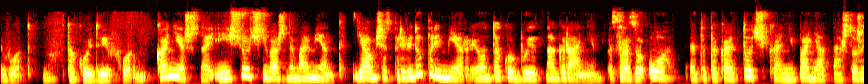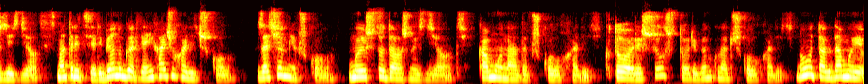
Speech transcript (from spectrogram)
Вот. В такой две формы. Конечно. И еще очень важный момент. Я вам сейчас приведу пример, и он такой будет на грани. Сразу, о, это такая точка непонятная, что же здесь делать? Смотрите, ребенок говорит, я не хочу ходить в школу. Зачем мне в школу? Мы что должны сделать? Кому надо в школу ходить? Кто решил, что ребенку надо в школу ходить? Ну, тогда мы,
